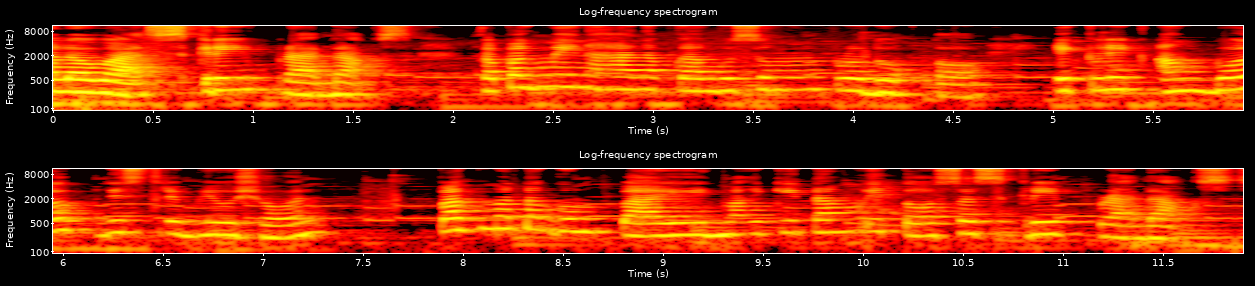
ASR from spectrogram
Pangalawa, scrape products. Kapag may nahanap kang gusto mong produkto, i-click ang bulk distribution. Pag matagumpay, makikita mo ito sa scrape products.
